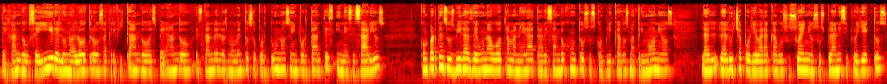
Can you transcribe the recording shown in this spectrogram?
dejándose ir el uno al otro, sacrificando, esperando, estando en los momentos oportunos e importantes y necesarios, comparten sus vidas de una u otra manera, atravesando juntos sus complicados matrimonios, la, lucha por llevar a cabo sus sueños, sus planes y proyectos,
